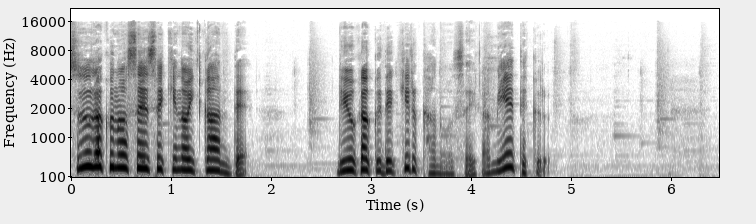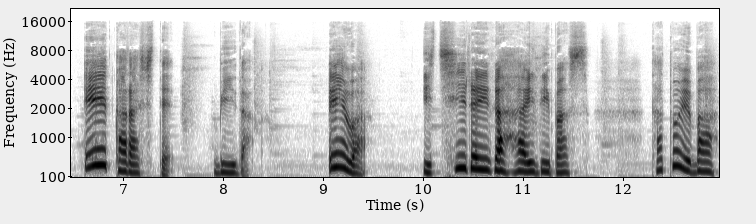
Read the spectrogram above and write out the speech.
数学の成績のいかんで留学できる可能性が見えてくる。A からして B だ。A は一例が入ります。例えば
